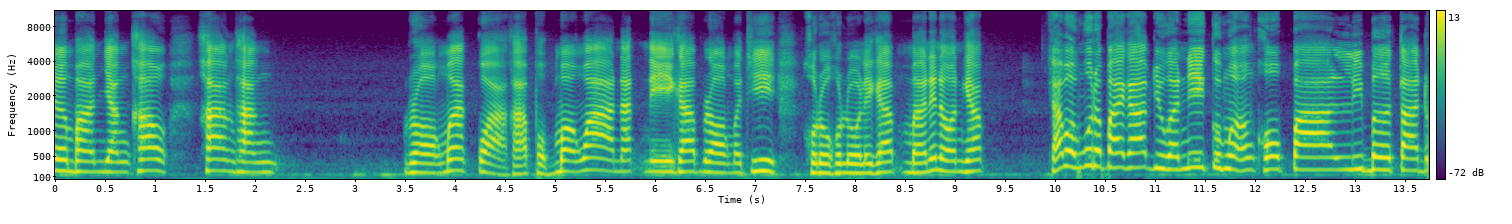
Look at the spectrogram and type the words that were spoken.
เดิมพันยังเข้าข้างทางรองมากกว่าครับ ผมมองว่านัดนี้ครับรองมาที่โคโรโคโรเลยครับ มาแน่นอนครับ ครับผมคู่ต่อไปครับอยู่กันที่กลุ่มของโคปาลิเบอร์ตาโด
